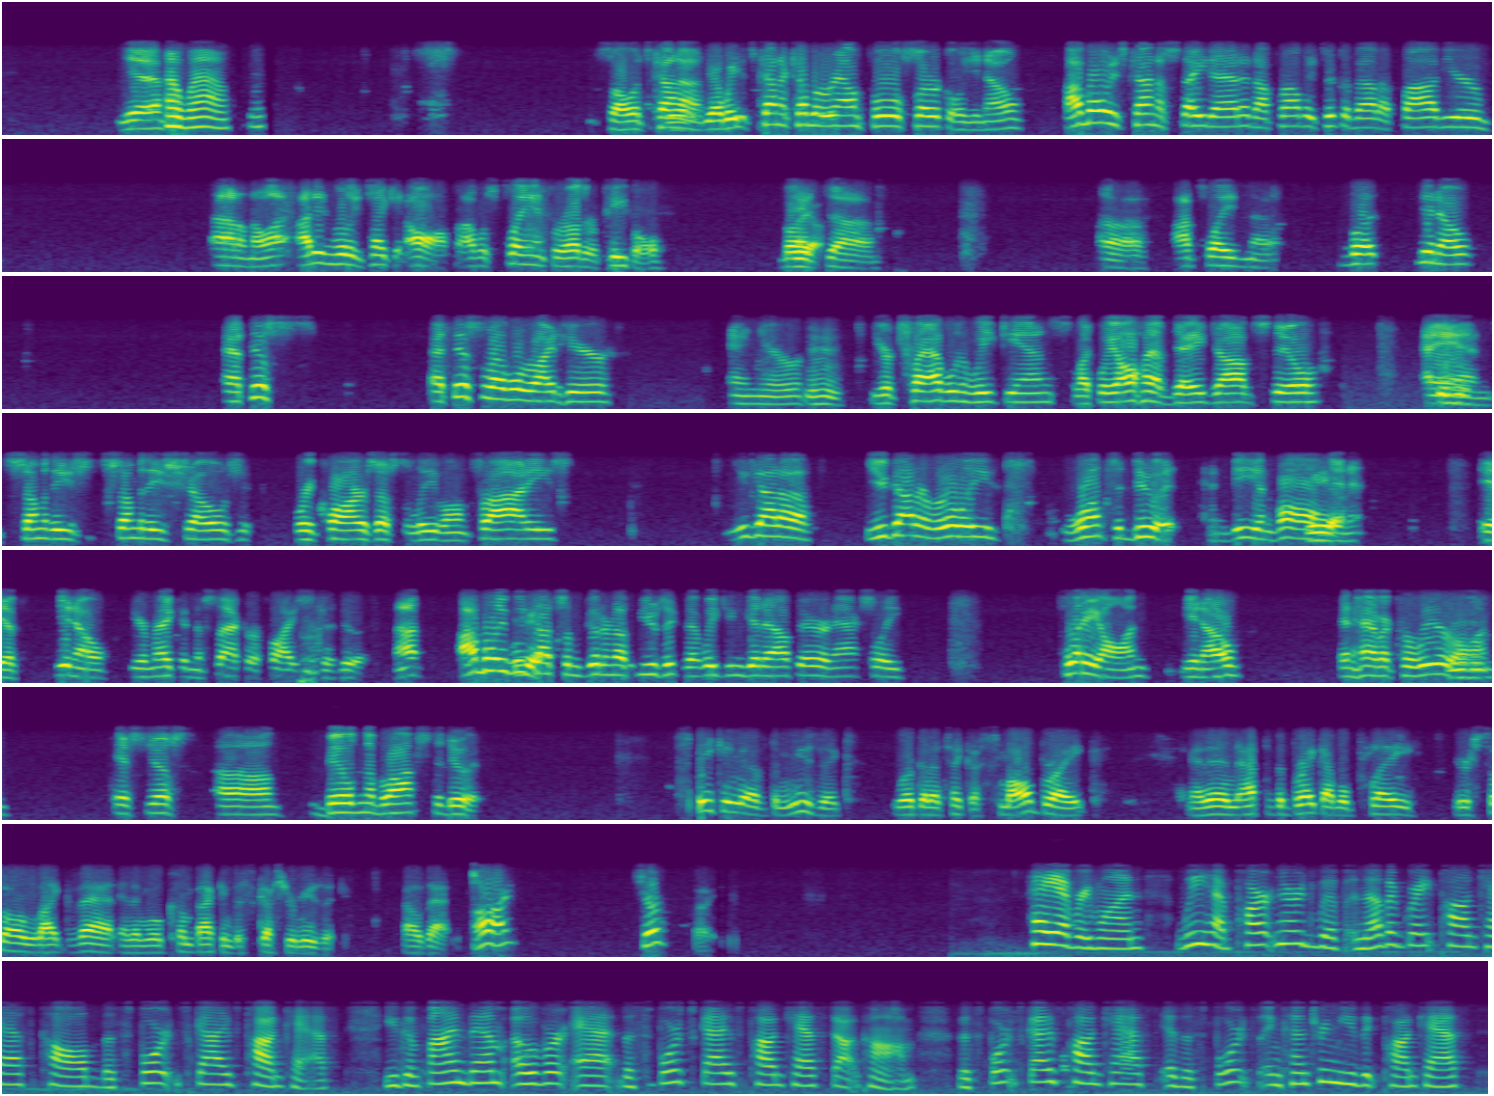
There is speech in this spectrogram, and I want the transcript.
Yeah. Oh wow. So it's kind of Yeah, we- it's kind of come around full circle, you know. I've always kind of stayed at it. I probably took about a five year. I don't know. I, I didn't really take it off. I was playing for other people, but uh, uh, I played in a. But you know, at this at this level right here, and you're hmm you're traveling weekends. Like we all have day jobs still, and some of these some of these shows requires us to leave on Fridays. You gotta you gotta really want to do it and be involved Yeah. in it. If you know you're making the sacrifice to do it. I I believe we Yeah. got some good enough music that we can get out there and actually play on. You know, and have a career Mhm. on. It's just uh, building the blocks to do it. Speaking of the music, we're going to take a small break, and then after the break, I will play your song like that, and then we'll come back and discuss your music. How's that? All right. Sure. All right. Hey everyone, we have partnered with another great podcast called the Sports Guys Podcast. You can find them over at thesportsguyspodcast.com. The Sports Guys Podcast is a sports and country music podcast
